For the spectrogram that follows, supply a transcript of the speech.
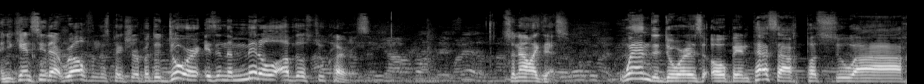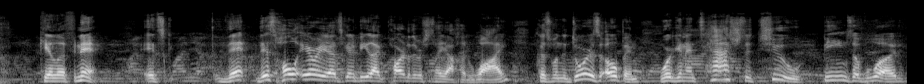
and you can't see that rel from this picture, but the door is in the middle of those two kairis. So now, like this: when the door is open, Pesach pasuach kilifnim. It's that this whole area is going to be like part of the Rosh Hashanah. Why? Because when the door is open, we're going to attach the two beams of wood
